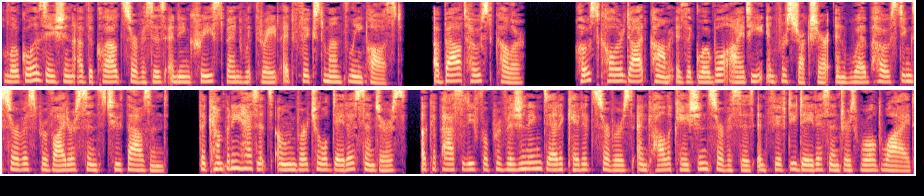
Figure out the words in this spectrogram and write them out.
localization of the cloud services and increased bandwidth rate at fixed monthly cost. About HostColor HostColor.com is a global IT infrastructure and web hosting service provider since 2000. The company has its own virtual data centers, a capacity for provisioning dedicated servers and colocation services in 50 data centers worldwide.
